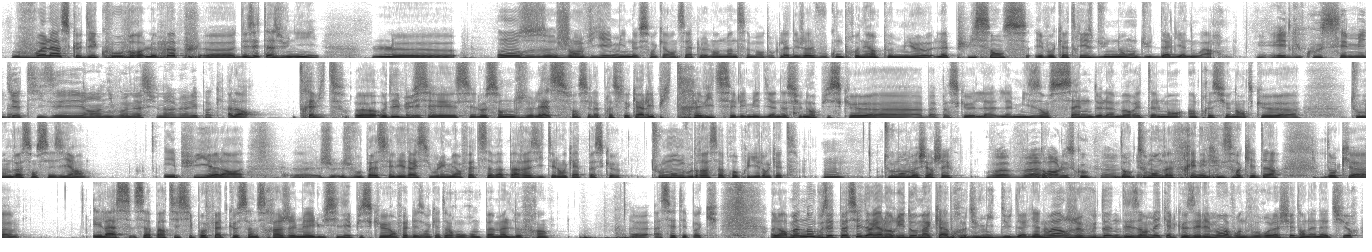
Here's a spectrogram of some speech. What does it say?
Voilà ce que découvre le peuple euh, des États-Unis le 11 janvier 1947, le lendemain de sa mort. Donc là, déjà, vous comprenez un peu mieux la puissance évocatrice du nom du Dahlia noir. Et du coup, c'est médiatisé à un niveau national à l'époque? Alors, très vite. Euh, au début, c'est Los Angeles, enfin c'est la presse locale, et puis très vite, c'est les médias nationaux, puisque euh, bah, parce que la, la mise en scène de la mort est tellement impressionnante que euh, tout le monde va s'en saisir. Et puis, alors, euh, je, je vous passe les détails si vous voulez, mais en fait, ça va parasiter l'enquête parce que tout le monde voudra s'approprier l'enquête. Hmm. Tout le monde va chercher. veut, veut avoir le scoop. euh, Donc tout le monde va freiner les enquêteurs. Donc euh, hélas, ça participe au fait que ça ne sera jamais élucidé puisque en fait les enquêteurs auront pas mal de freins. euh, à cette époque. Alors maintenant que vous êtes passé derrière le rideau macabre du mythe du Dahlia noir, je vous donne désormais quelques éléments avant de vous relâcher dans la nature,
